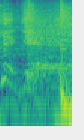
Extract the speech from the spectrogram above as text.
kick it.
